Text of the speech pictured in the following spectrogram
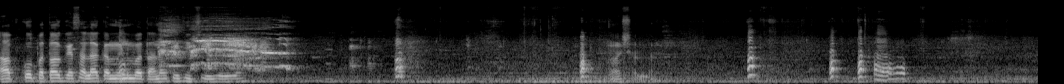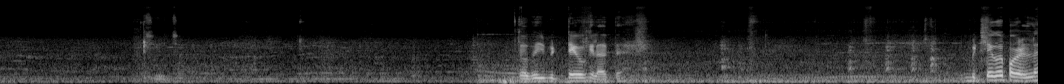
आपको पता हो कैसा लगा कमेंट में बताना कैसी चीज़ है माशाल्लाह। तो अभी बिट्टे को खिलाते हैं। बिट्टे को पकड़ ले।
